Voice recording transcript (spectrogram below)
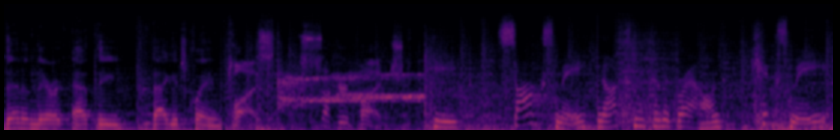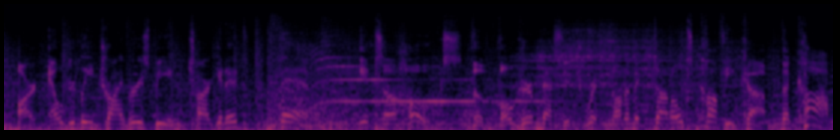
then and there at the baggage claim. Plus, sucker punched. He socks me, knocks me to the ground, kicks me. Are elderly drivers being targeted? Then it's a hoax. The vulgar message written on a McDonald's coffee cup. The cop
